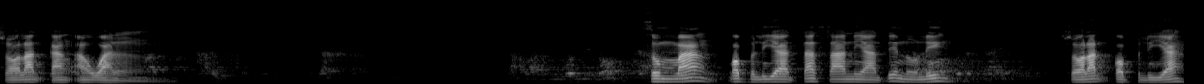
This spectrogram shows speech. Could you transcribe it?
salat kang awal. Summa qobliyatas saniyati nuli salat qobliyah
